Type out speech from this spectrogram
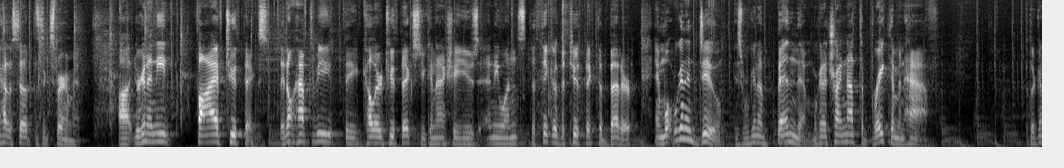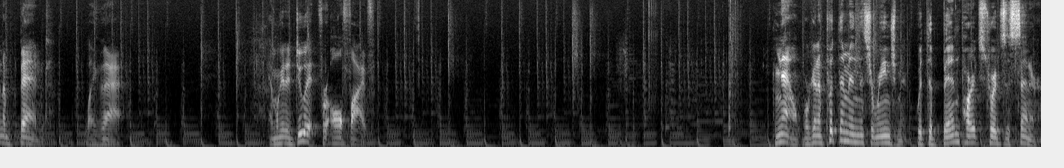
You how to set up this experiment. Uh, you're gonna need five toothpicks. They don't have to be the colored toothpicks. You can actually use any ones. The thicker the toothpick, the better. And what we're gonna do is we're gonna bend them. We're gonna try not to break them in half, but they're gonna bend like that. And we're gonna do it for all five. Now, we're gonna put them in this arrangement with the bend parts towards the center.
